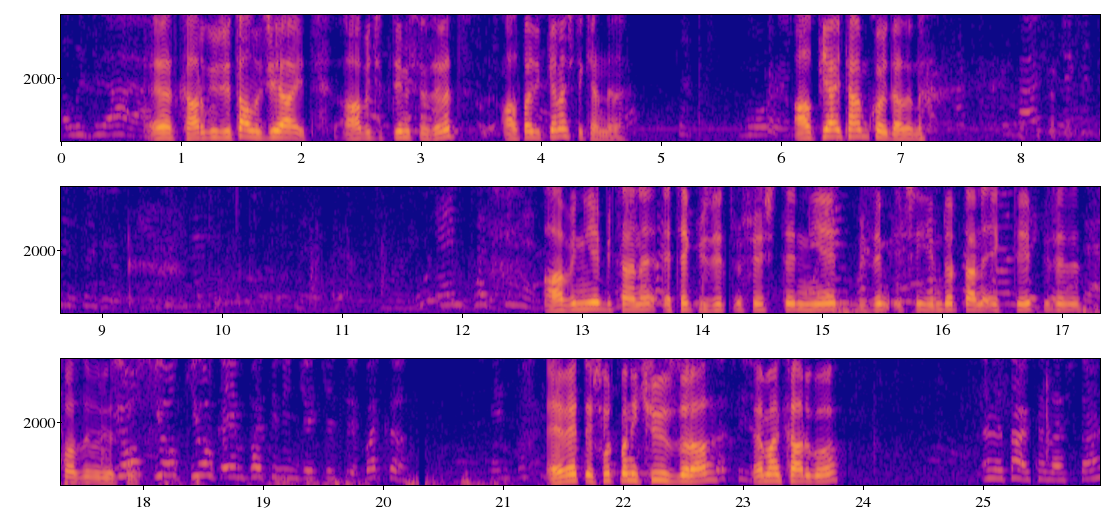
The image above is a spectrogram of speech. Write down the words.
alıcıya ait. Evet kargo ücreti alıcıya ait. Abi ciddi misiniz? Evet. Alpay dükkan açtı kendine. Alpay tam koydu adını. Ben şu ceketi seviyorum. Bu empati mi? Abi niye bir tane etek 175'te niye bizim için 24 tane ekleyip bize de fazla veriyorsunuz? Yok yok yok empatinin ceketi. Bakın. Evet eşortman 200 lira. Hemen kargo. Evet arkadaşlar.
